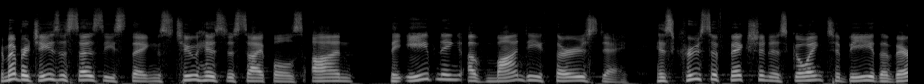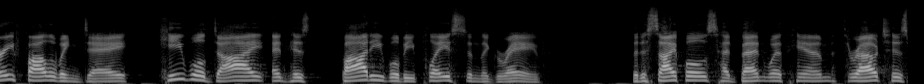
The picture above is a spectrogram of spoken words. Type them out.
Remember, Jesus says these things to his disciples on the evening of Maundy Thursday. His crucifixion is going to be the very following day. He will die and his body will be placed in the grave. The disciples had been with him throughout his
